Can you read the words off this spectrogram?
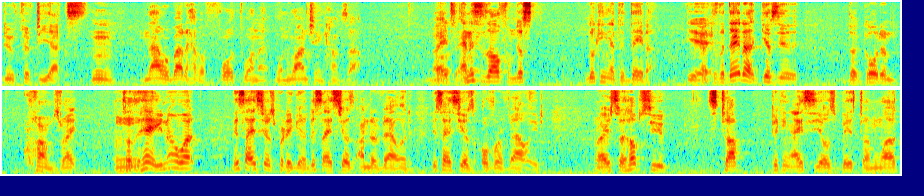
do 50x. Mm. Now we're about to have a fourth one at- Wanchain comes out. Right. And this is all from just looking at the data. Yeah. Because the data gives you the golden crumbs, right? Mm-hmm. So hey, you know what? This ICO is pretty good. This ICO is undervalued. This ICO is overvalued. Right. So it helps you stop picking ICOs based on luck,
